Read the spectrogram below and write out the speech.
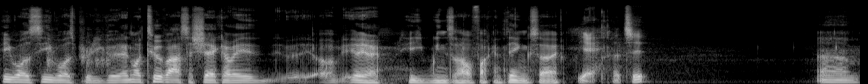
He was he was pretty good, and like Tuivasa-Sheck. I mean, uh, yeah, he wins the whole fucking thing. So Yeah, that's it. Um,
